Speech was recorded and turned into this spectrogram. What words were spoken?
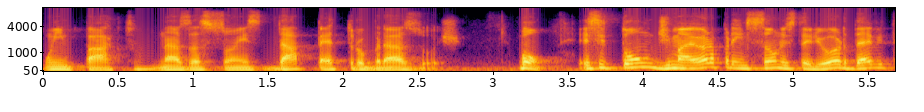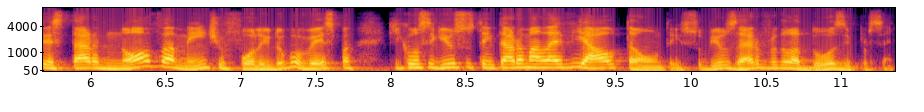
um impacto nas ações da Petrobras hoje. Bom, esse tom de maior apreensão no exterior deve testar novamente o fôlego do Bovespa, que conseguiu sustentar uma leve alta ontem, subiu 0,12%.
